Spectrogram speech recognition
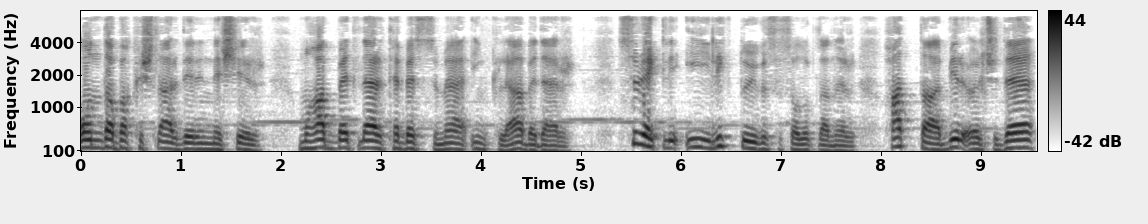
Onda bakışlar derinleşir, muhabbetler tebessüme inkılap eder.'' Sürekli iyilik duygusu soluklanır. Hatta bir ölçüde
